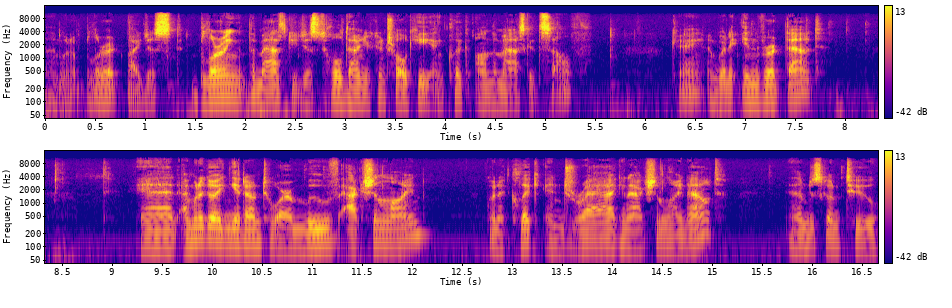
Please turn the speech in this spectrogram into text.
I'm going to blur it by just blurring the mask. You just hold down your control key and click on the mask itself. Okay, I'm going to invert that. And I'm going to go ahead and get onto our move action line. I'm going to click and drag an action line out. And I'm just going to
